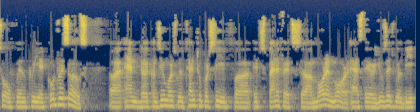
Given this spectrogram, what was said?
soap will create good results uh, and uh, consumers will tend to perceive its benefits more and more as their usage will be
